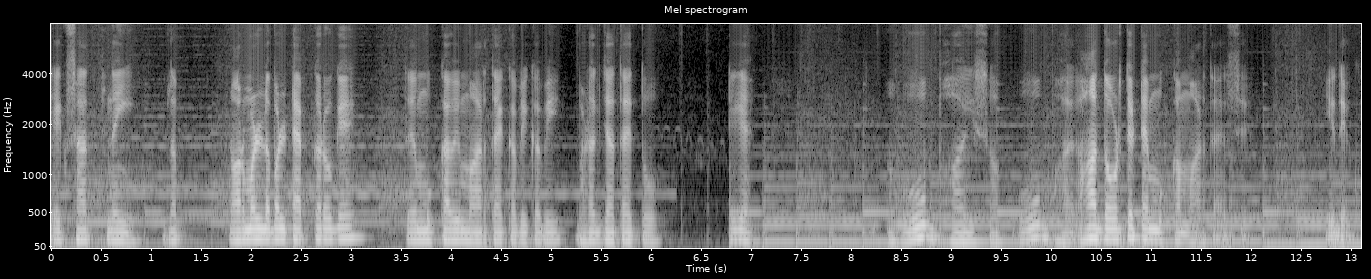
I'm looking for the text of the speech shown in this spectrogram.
एक साथ नहीं मतलब नॉर्मल डबल टैप करोगे तो ये मुक्का भी मारता है कभी कभी भड़क जाता है तो। ठीक है? ओ भाई साहब, ओ भाई हाँ दौड़ते टाइम मुक्का मारता है ऐसे। ये देखो।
